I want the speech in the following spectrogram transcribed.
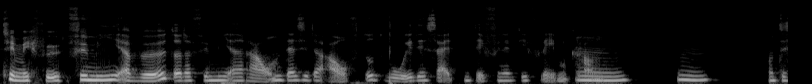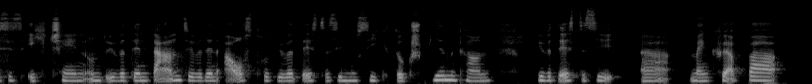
ziemlich viel. für mich eine Welt oder für mich ein Raum, der sich da auftut, wo ich die Seiten definitiv leben kann. Mhm. Mhm. Und das ist echt schön. Und über den Tanz, über den Ausdruck, über das, dass ich Musik da spüren kann, über das, dass ich äh, meinen Körper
